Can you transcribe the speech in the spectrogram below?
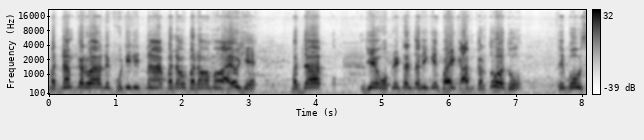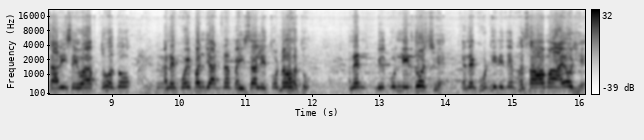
બદનામ કરવા અને ખોટી રીતના આ બનાવ બનાવવામાં આવ્યો છે. બધા જે ઓપરેટર તરીકે ભાઈ કામ કરતો હતો, તે બહુ સારી સેવા આપતો હતો અને કોઈ પણ જાતના પૈસા લેતો ન હતો. અને બિલકુલ નિર્દોષ છે. એને ખોટી રીતે ફસાવવામાં આવ્યો છે.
